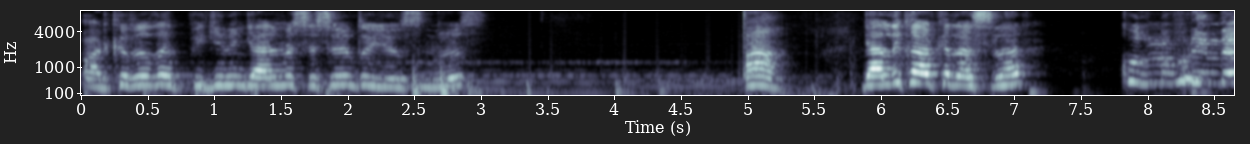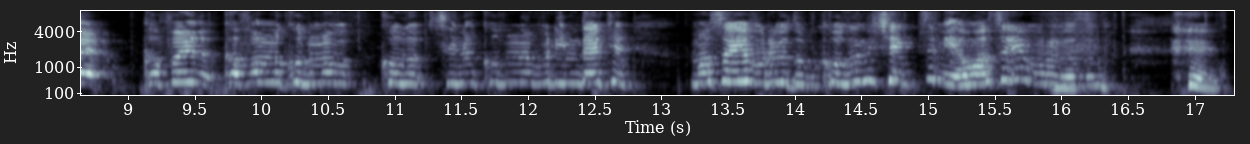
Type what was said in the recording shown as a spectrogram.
Arkada da Piggy'nin gelme sesini duyuyorsunuz. Ha, geldik arkadaşlar. Kolunu vurayım da kafayı kafamla koluma kolu senin koluna vurayım derken masaya vuruyordum. Kolunu çektin ya masaya vuruyordum.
